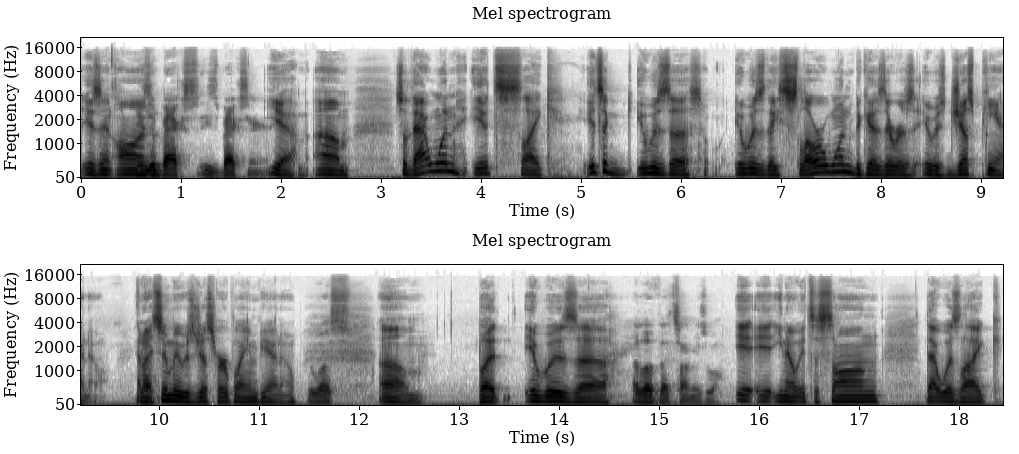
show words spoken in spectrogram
isn't on. He's a back he's a back singer. Yeah. Um. So that one, it's like it's a it was a it was the slower one because there was it was just piano, and I assume it was just her playing piano. It was. Um, But it was uh, I love that song as well. it, it you know it's a song that was like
